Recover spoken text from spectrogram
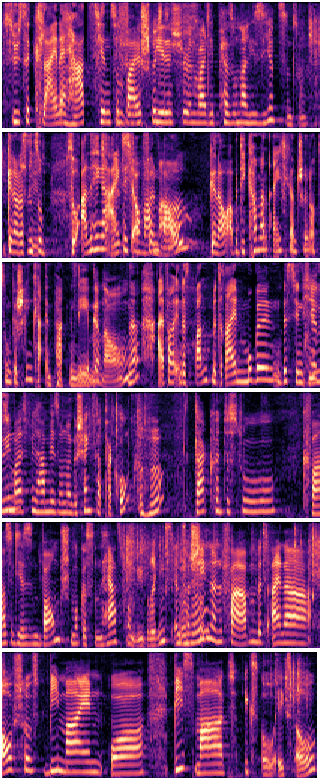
süße kleine Herzchen zum ich Beispiel. richtig schön, weil die personalisiert sind. So Genau, das sind so, so Anhänger eigentlich auch für einen. Baum. Genau, aber die kann man eigentlich ganz schön auch zum Geschenke einpacken nehmen. Genau. Ne? Einfach in das Band mit reinmuggeln, ein bisschen Hier zum grün. Beispiel haben wir so eine Geschenkverpackung. Mhm. Da könntest du quasi diesen Baumschmuck, ist ein Herzform übrigens, Mhm. in verschiedenen Farben mit einer Aufschrift Be Mine or Be Smart XOXO.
